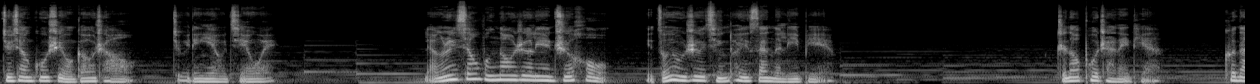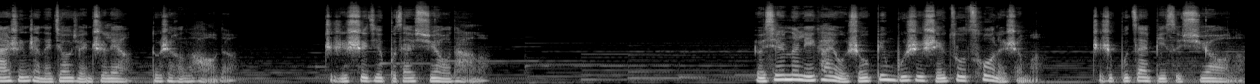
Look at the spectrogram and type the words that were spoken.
就像故事有高潮，就一定也有结尾。两个人相逢到热恋之后。也总有热情退散的离别，直到破产那天，柯达生产的胶卷质量都是很好的，只是世界不再需要他了。有些人的离开，有时候并不是谁做错了什么，只是不再彼此需要了。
